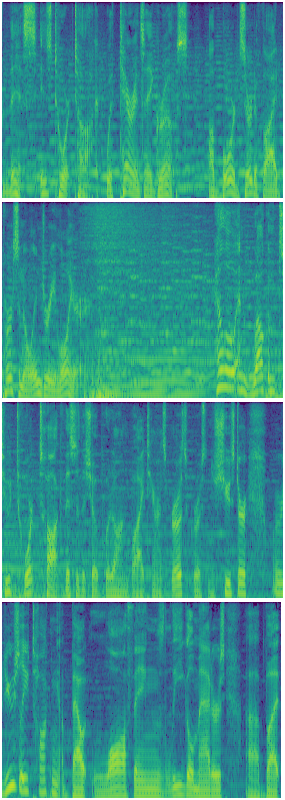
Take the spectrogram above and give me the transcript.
This is Tort Talk with Terence A. Gross, a board certified personal injury lawyer. Hello and welcome to Tort Talk. This is the show put on by Terence Gross, Gross and Schuster. We're usually talking about law things, legal matters, uh, but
